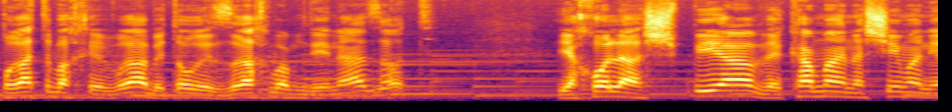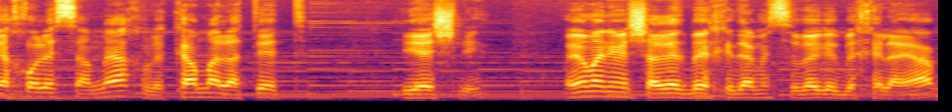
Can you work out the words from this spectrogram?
פרט בחברה, בתור אזרח במדינה הזאת, יכול להשפיע וכמה אנשים אני יכול לשמח וכמה לתת יש לי. היום אני משרת ביחידה מסווגת בחיל הים,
